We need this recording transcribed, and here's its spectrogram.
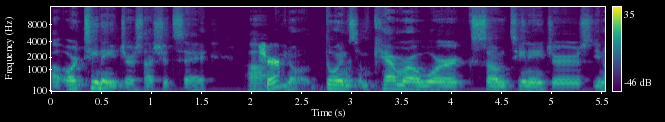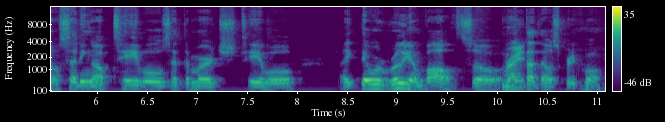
uh, or teenagers, I should say, uh, sure. you know, doing some camera work, some teenagers, you know, setting up tables at the merch table. Like they were really involved. So right. I thought that was pretty cool.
